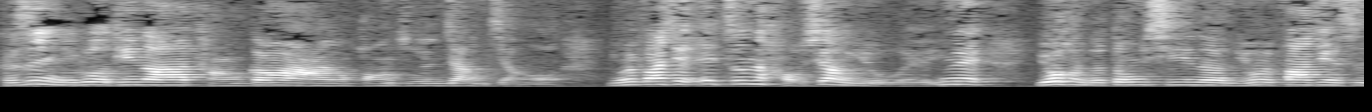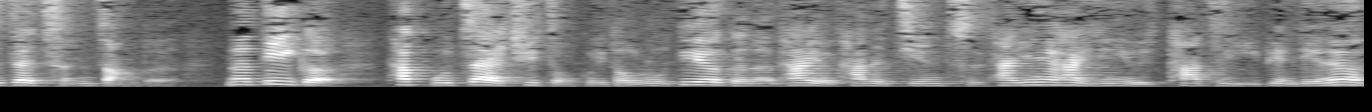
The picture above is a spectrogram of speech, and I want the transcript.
可是你如果听到他唐刚啊、黄主任这样讲哦，你会发现，哎，真的好像有哎，因为有很多东西呢，你会发现是在成长的。那第一个，他不再去走回头路；第二个呢，他有他的坚持，他因为他已经有他自己一片天。因为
